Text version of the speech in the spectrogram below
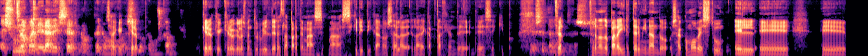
es una sí. manera de ser, ¿no? Pero o sea, que, es creo, lo que buscamos. Creo que, creo que los Venture Builder es la parte más, más crítica, ¿no? O sea, la de, la de captación de, de, ese equipo. Ese Fer, Fernando, para ir terminando, o sea, ¿cómo ves tú el... Eh, eh,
